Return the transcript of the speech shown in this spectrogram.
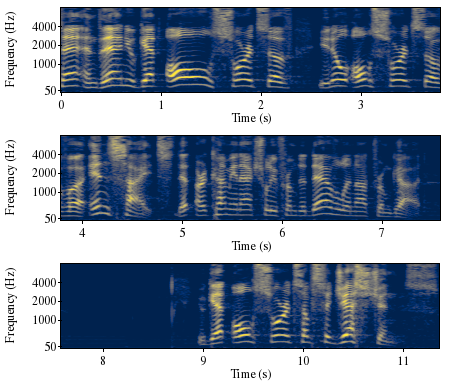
and then you get all sorts of, you know, all sorts of uh, insights that are coming actually from the devil and not from God. You get all sorts of suggestions.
